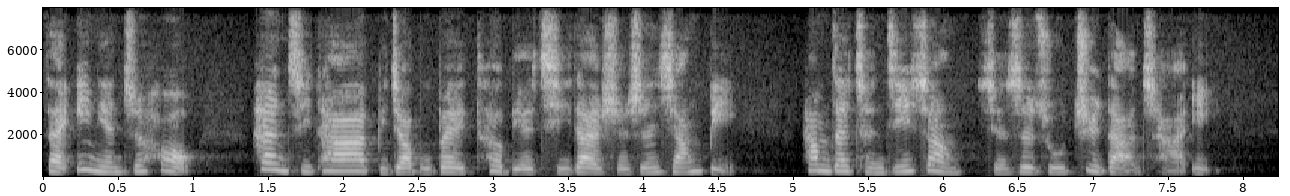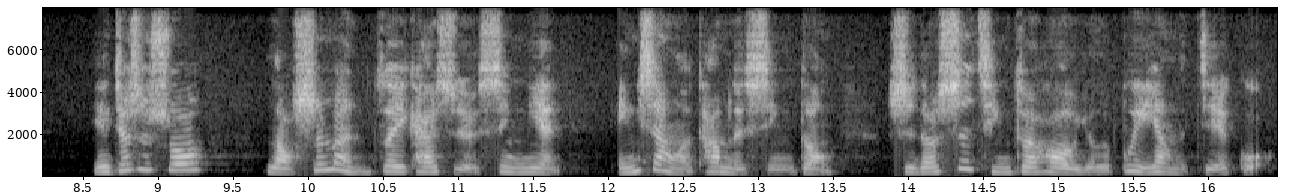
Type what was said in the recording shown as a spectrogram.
在一年之后，和其他比较不被特别期待的学生相比，他们在成绩上显示出巨大的差异。也就是说，老师们最一开始的信念影响了他们的行动，使得事情最后有了不一样的结果。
